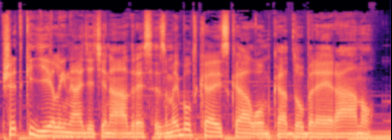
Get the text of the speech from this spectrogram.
Všetky diely nájdete na adrese zme.sk lomka Dobré ráno.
